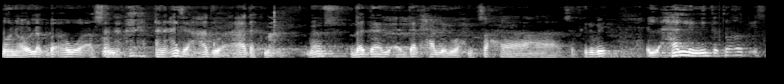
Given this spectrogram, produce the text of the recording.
ما أنا هقول لك بقى هو أصل أنا أنا عايز أقعد واقعدك معاه. ماشي. ده ده ده الحل الوحيد صح يا سفير بيه؟ الحل إن أنت تقعد اسم.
